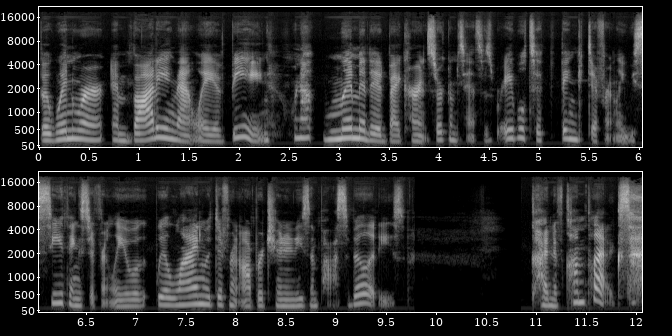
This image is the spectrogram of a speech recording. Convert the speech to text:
But when we're embodying that way of being, we're not limited by current circumstances. We're able to think differently. We see things differently. We, align with different opportunities and possibilities. Kind of complex.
